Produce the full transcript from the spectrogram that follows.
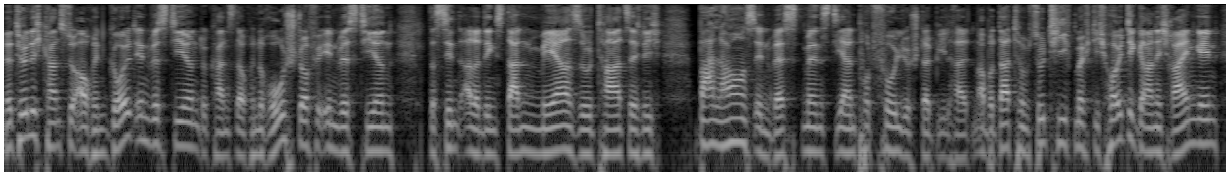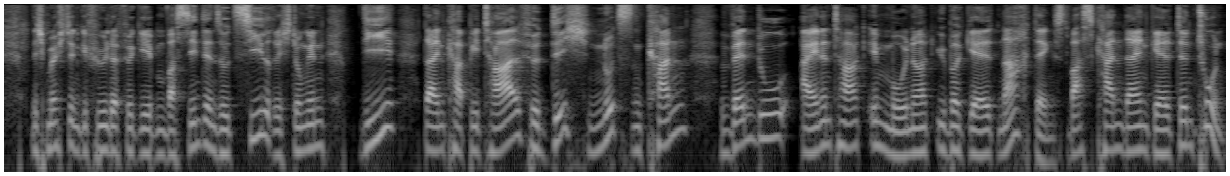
Natürlich kannst du auch in Gold investieren, du kannst auch in Rohstoffe investieren. Das sind allerdings dann mehr so tatsächlich Balance-Investments, die ein Portfolio stabil halten aber dazu, so tief möchte ich heute gar nicht reingehen. Ich möchte ein Gefühl dafür geben, was sind denn so Zielrichtungen, die dein Kapital für dich nutzen kann, wenn du einen Tag im Monat über Geld nachdenkst. Was kann dein Geld denn tun?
